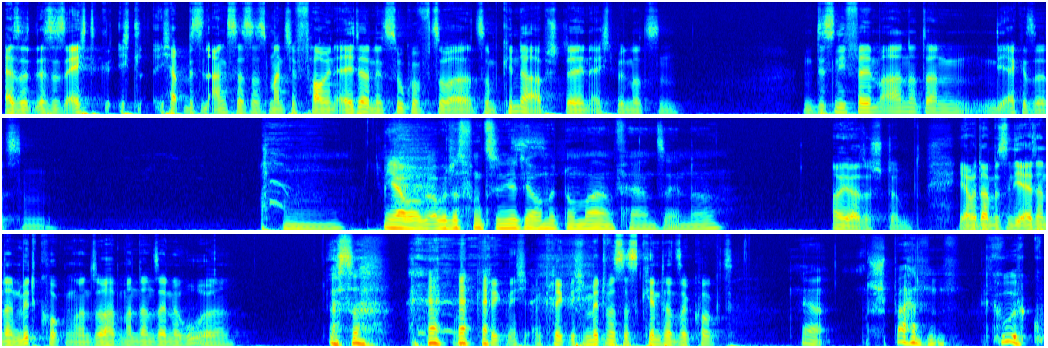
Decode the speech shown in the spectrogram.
Also, das ist echt, ich, ich habe ein bisschen Angst, dass das manche faulen Eltern in Zukunft so, zum Kinderabstellen echt benutzen. Einen Disney-Film an und dann in die Ecke setzen. Ja, aber, aber das funktioniert ja auch mit normalem Fernsehen. Ne? Oh ja, das stimmt. Ja, aber da müssen die Eltern dann mitgucken und so hat man dann seine Ruhe. Achso, Und kriegt nicht, und kriegt nicht mit, was das Kind dann so guckt. ja, spannend. Gu gu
